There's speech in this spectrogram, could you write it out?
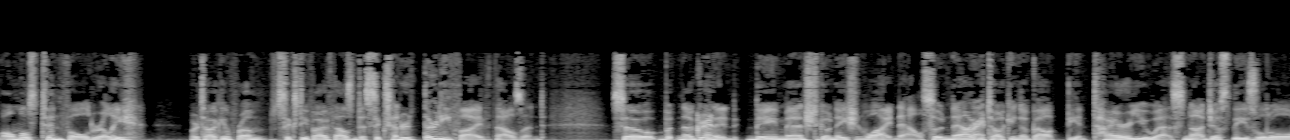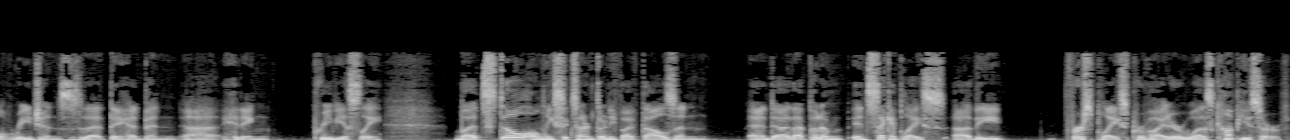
almost tenfold, really. We're talking from 65,000 to 635,000. So, but now granted, they managed to go nationwide now. So now you're talking about the entire U.S., not just these little regions that they had been uh, hitting previously. But still only 635,000, and uh, that put them in second place. Uh, the first place provider was CompuServe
